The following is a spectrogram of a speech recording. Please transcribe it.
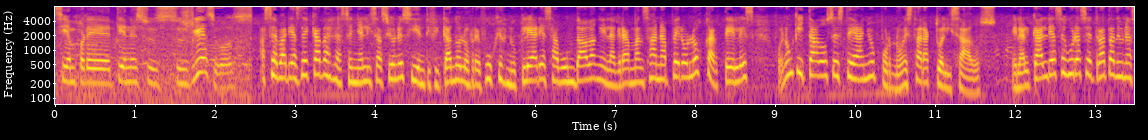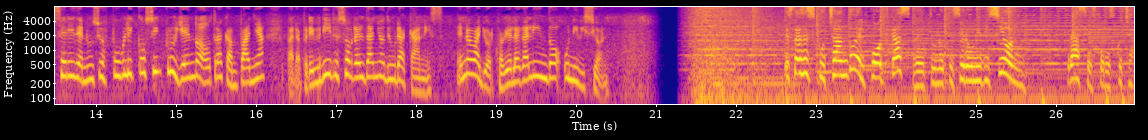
siempre tiene sus, riesgos. Hace varias décadas las señalizaciones identificando los refugios nucleares abundaban en la Gran Manzana, pero los carteles fueron quitados este año por no estar actualizados. El alcalde asegura se trata de una serie de anuncios públicos, incluyendo a otra campaña para prevenir sobre el daño de huracanes. En Nueva York, Fabiola Galindo, Univisión. Estás escuchando el podcast de tu noticiero Univisión. Gracias por escuchar.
